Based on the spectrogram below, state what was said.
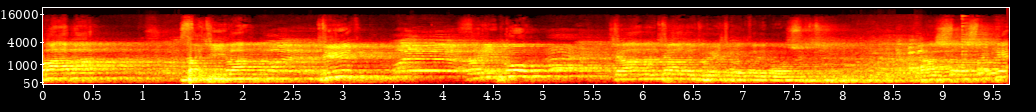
баба за діда, дід за рібку, тянуть, тянуть, витягнути не можуть. А що ж таке?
